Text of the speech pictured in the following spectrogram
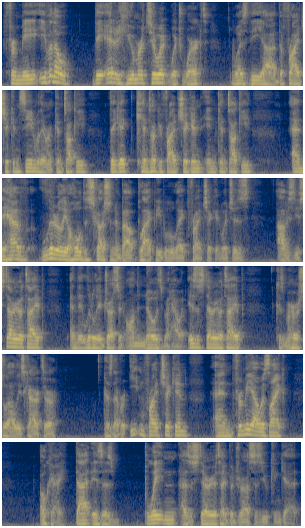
for me, even though they added humor to it, which worked, was the uh, the fried chicken scene when they were in Kentucky. They get Kentucky Fried Chicken in Kentucky, and they have literally a whole discussion about black people who like fried chicken, which is obviously a stereotype, and they literally address it on the nose about how it is a stereotype because Mahershala Ali's character has never eaten fried chicken. And for me, I was like, okay, that is as blatant as a stereotype address as you can get.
